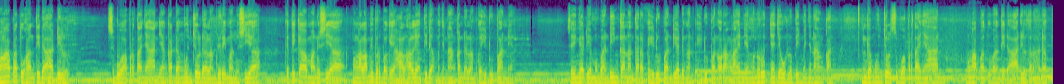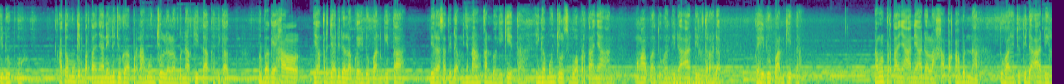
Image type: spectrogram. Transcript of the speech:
Mengapa Tuhan tidak adil? Sebuah pertanyaan yang kadang muncul dalam diri manusia ketika manusia mengalami berbagai hal-hal yang tidak menyenangkan dalam kehidupannya. Sehingga dia membandingkan antara kehidupan dia dengan kehidupan orang lain yang menurutnya jauh lebih menyenangkan. Hingga muncul sebuah pertanyaan, mengapa Tuhan tidak adil terhadap hidupku? Atau mungkin pertanyaan ini juga pernah muncul dalam benak kita ketika berbagai hal yang terjadi dalam kehidupan kita dirasa tidak menyenangkan bagi kita hingga muncul sebuah pertanyaan mengapa Tuhan tidak adil terhadap kehidupan kita? Namun pertanyaannya adalah apakah benar Tuhan itu tidak adil?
